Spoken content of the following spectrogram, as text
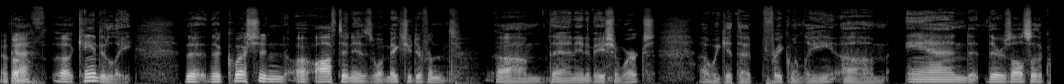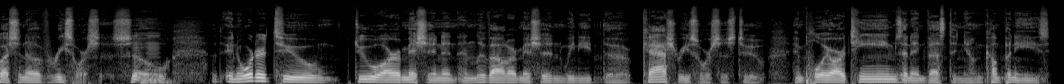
Okay. Both. Uh, candidly, the the question uh, often is what makes you different um, than innovation works. Uh, we get that frequently. Um, and there's also the question of resources. So, mm-hmm. in order to do our mission and, and, live out our mission, we need the cash resources to employ our teams and invest in young companies.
